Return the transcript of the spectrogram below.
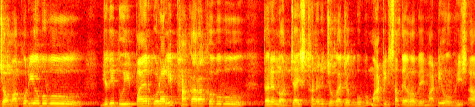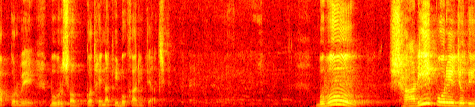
জমা করিও বুবু। যদি দুই পায়ের গোড়ালি ফাঁকা রাখো বুবু, তাহলে লজ্জা স্থানের যোগাযোগ বুবু মাটির সাথে হবে, মাটি অভিশাপ করবে। বুবুর সব কথাই নাকি বোখারিতে আছে। বুবু, শাড়ি পরে যদি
